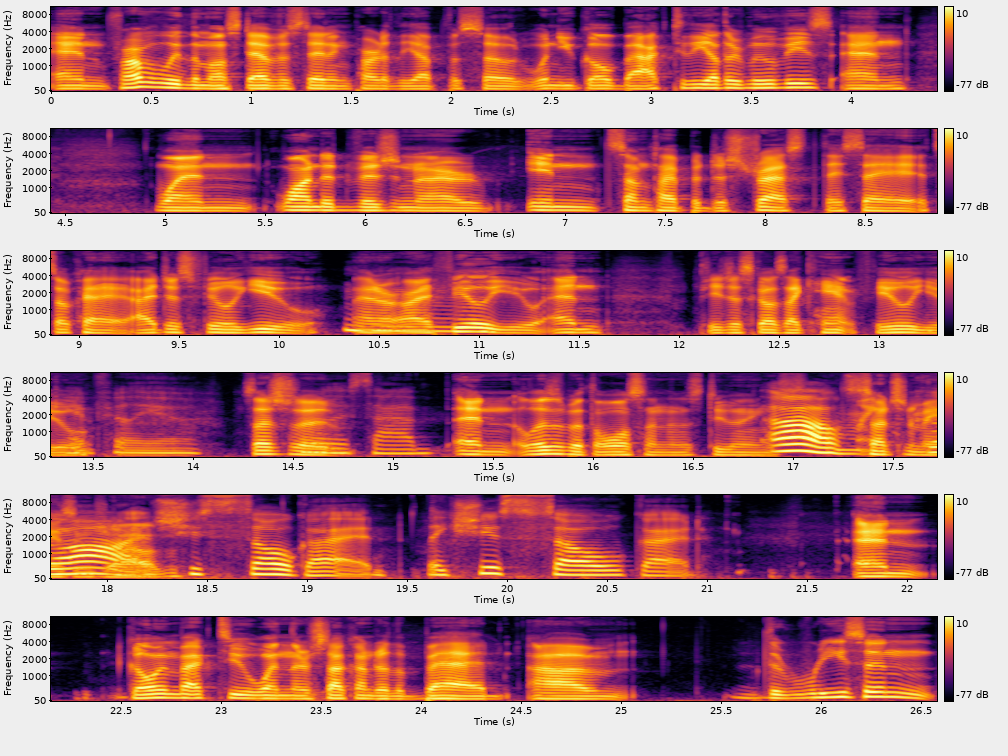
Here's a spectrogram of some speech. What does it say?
and probably the most devastating part of the episode when you go back to the other movies and when Wanda and Vision are in some type of distress, they say, "It's okay, I just feel you," and or I feel you, and she just goes, "I can't feel you." I Can't feel you. Such a sad. and Elizabeth Olsen is doing Oh such an amazing God, job. She's so good. Like she is so good. And going back to when they're stuck under the bed, um, the reason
